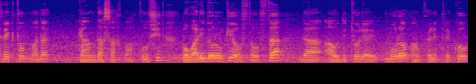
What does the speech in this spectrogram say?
тректон мада ганда сахт маъқул шид. Боварӣ дорам ки остаоста дар аудиторияи морам ҳам хеле треко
